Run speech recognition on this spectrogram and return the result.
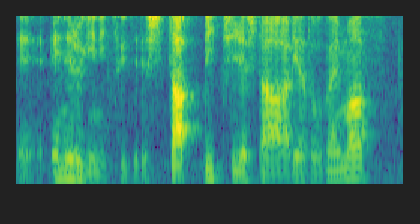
えー、エネルギーについてでした。リッチーでした。ありがとうございます。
